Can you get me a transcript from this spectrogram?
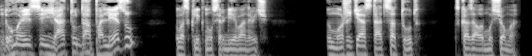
«Думаете, я туда полезу?» — воскликнул Сергей Иванович. «Можете остаться тут», — сказал ему Сема.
